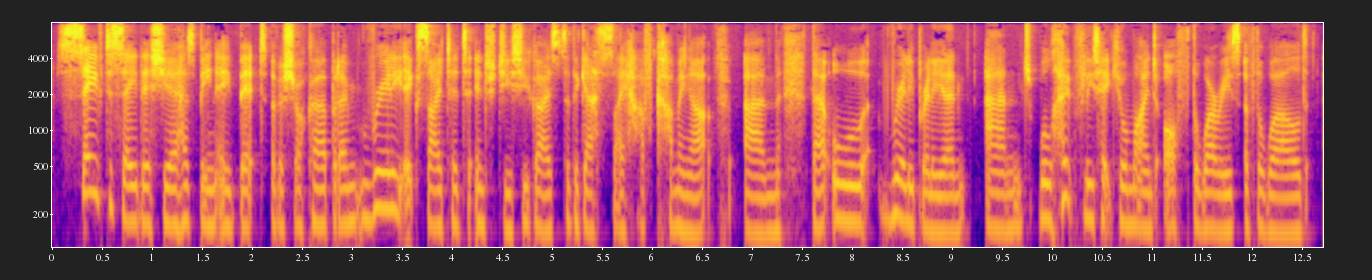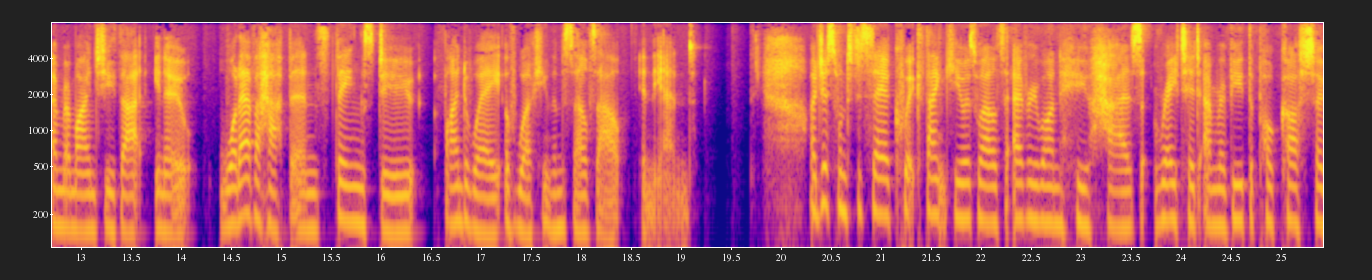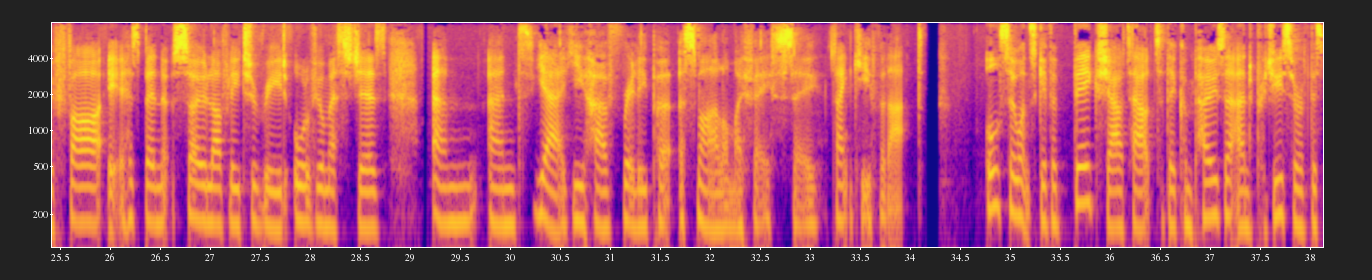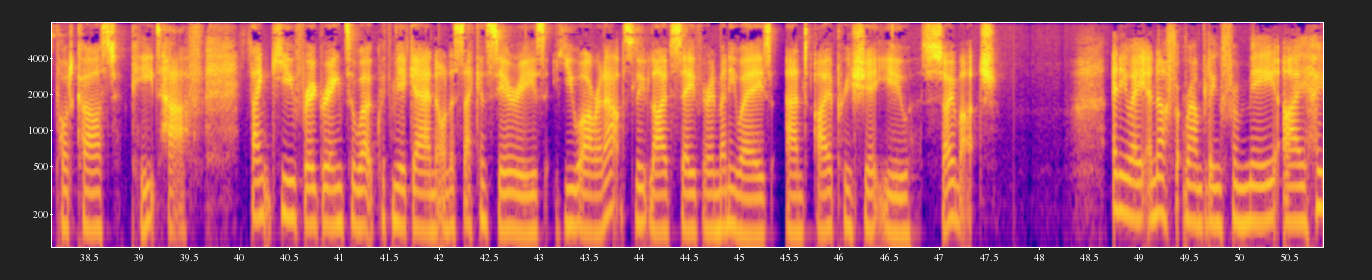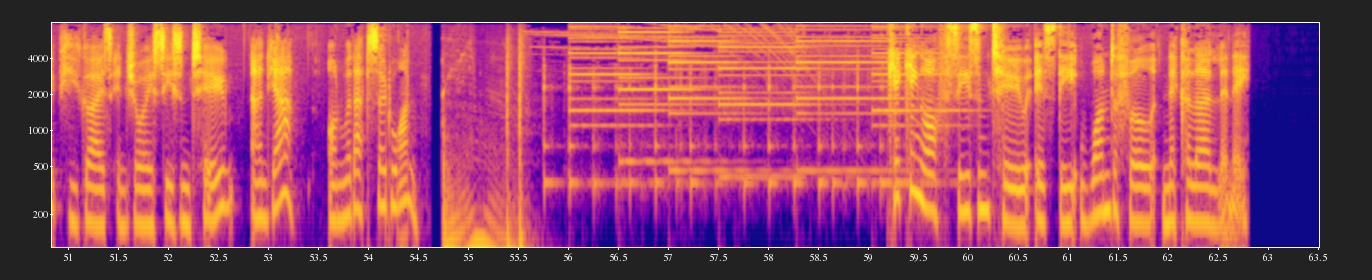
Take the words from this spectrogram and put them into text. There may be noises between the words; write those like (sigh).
Safe to say this year has been a bit of a shocker, but I'm really excited to introduce you guys to the guests I have coming up. Um, they're all really brilliant and will hopefully take your mind off the worries of the world and remind you that, you know, whatever happens, things do find a way of working themselves out in the end. I just wanted to say a quick thank you as well to everyone who has rated and reviewed the podcast so far. It has been so lovely to read all of your messages. Um, and yeah, you have really put a smile on my face. So thank you for that. Also, want to give a big shout out to the composer and producer of this podcast, Pete Haff. Thank you for agreeing to work with me again on a second series. You are an absolute lifesaver in many ways, and I appreciate you so much. Anyway, enough rambling from me. I hope you guys enjoy season two. And yeah, on with episode one. Kicking off season two is the wonderful Nicola Linney.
